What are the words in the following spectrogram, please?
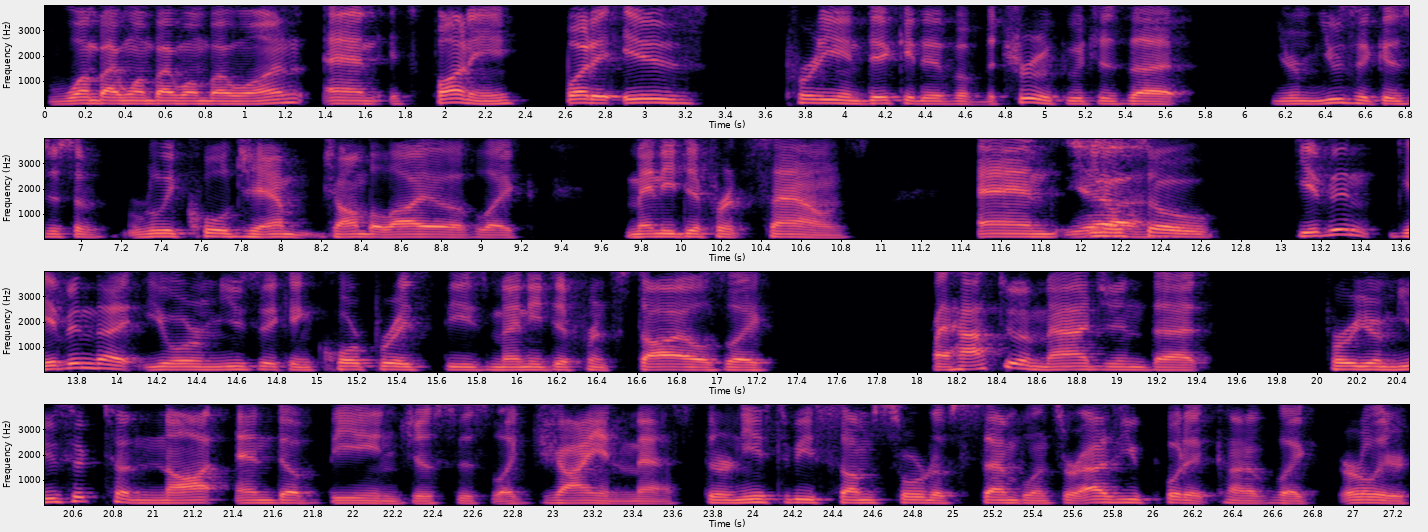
one by one by one by one, and it's funny, but it is pretty indicative of the truth, which is that your music is just a really cool jam jambalaya of like many different sounds, and you know Yeah. so given given that your music incorporates these many different styles like i have to imagine that for your music to not end up being just this like giant mess there needs to be some sort of semblance or as you put it kind of like earlier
